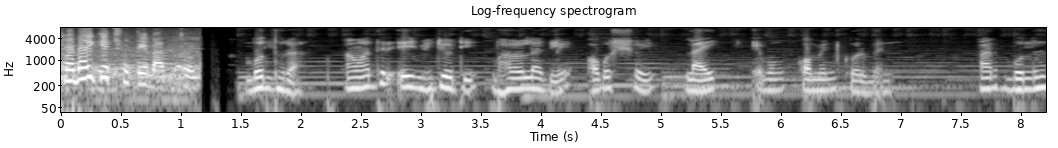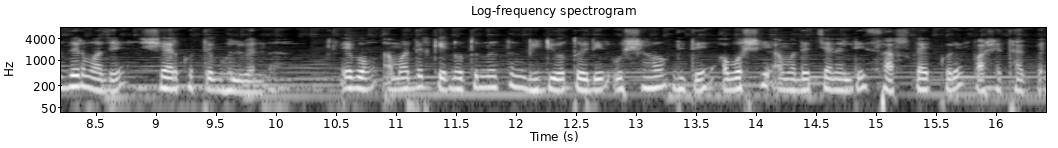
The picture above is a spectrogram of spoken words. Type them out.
সবাইকে ছোতে বাধ্য। বন্ধুরা আমাদের এই ভিডিওটি ভালো লাগলে অবশ্যই লাইক এবং কমেন্ট করবেন। আর বন্ধুদের মাঝে শেয়ার করতে ভুলবেন না। এবং আমাদেরকে নতুন নতুন ভিডিও তৈরির উৎসাহ দিতে অবশ্যই আমাদের চ্যানেলটি সাবস্ক্রাইব করে পাশে থাকবেন।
